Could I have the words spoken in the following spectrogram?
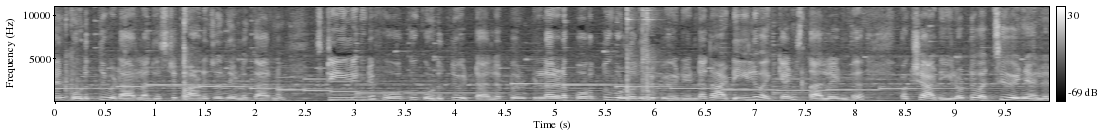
ഞാൻ കൊടുത്തു വിടാറില്ല. ജസ്റ്റ് കാണിച്ചതേ ഉള്ളൂ. കാരണം സ്റ്റീലിന്റെ ഫോർക്ക് കൊടുത്തു വിട്ടാൽ പിള്ളേരുടെ പുറത്ത് കൊള്ളുന്നൊരു പേടിയുണ്ട്. അത് അടിയിൽ വയ്ക്കാൻ സ്ഥലമുണ്ട്. പക്ഷേ അടിയിലോട്ട് വച്ച് കഴിഞ്ഞാൽ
